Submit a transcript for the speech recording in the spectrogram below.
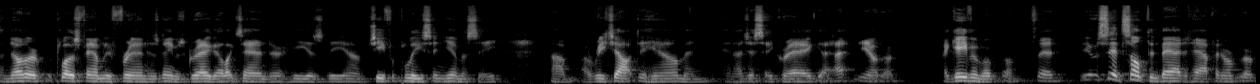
another close family friend, his name is Greg Alexander. He is the um, chief of police in Yemassee. Um, I reach out to him and, and I just say, Greg, I, you know, I gave him a, a said you know, said something bad had happened. Or, or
